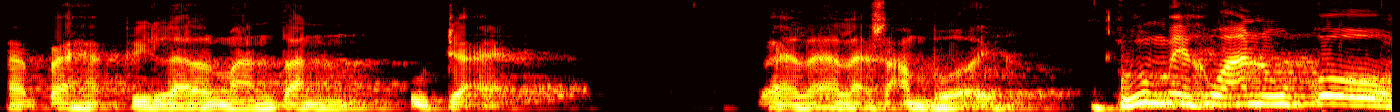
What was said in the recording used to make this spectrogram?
Apa Bilal mantan udah elek-elek sambok hum ikhwanukum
